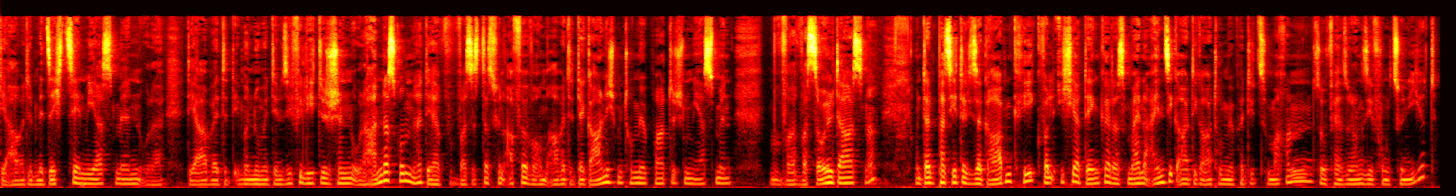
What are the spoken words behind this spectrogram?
der arbeitet mit 16 Miasmen oder der arbeitet immer nur mit dem syphilitischen oder andersrum, ne, der, was ist das für ein Affe, warum arbeitet der gar nicht mit homöopathischen Miasmen, was soll das, ne? Und dann passiert ja dieser Grabenkrieg, weil ich ja denke, dass meine einzigartige Art Homöopathie zu machen, sofern, solange sie funktioniert,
